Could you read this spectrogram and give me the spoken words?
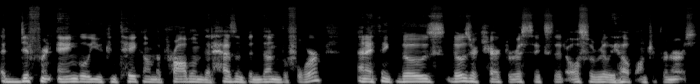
a different angle you can take on the problem that hasn't been done before. And I think those those are characteristics that also really help entrepreneurs.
